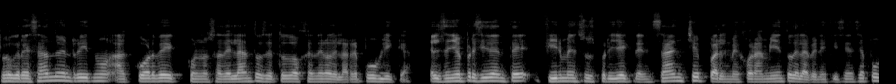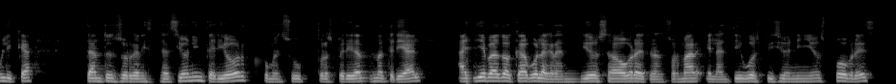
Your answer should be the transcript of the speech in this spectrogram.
progresando en ritmo acorde con los adelantos de todo género de la República. El señor presidente firma en sus proyectos en Sánchez para el mejoramiento de la beneficencia pública, tanto en su organización interior como en su prosperidad material, ha llevado a cabo la grandiosa obra de transformar el antiguo hospicio de niños pobres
